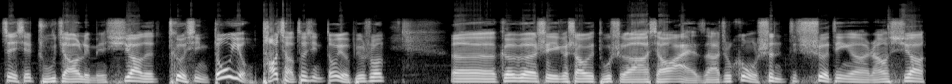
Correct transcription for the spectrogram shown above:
这些主角里面需要的特性都有，讨巧特性都有，比如说。呃，哥哥是一个稍微毒舌啊，小矮子啊，就各种设设定啊，然后需要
